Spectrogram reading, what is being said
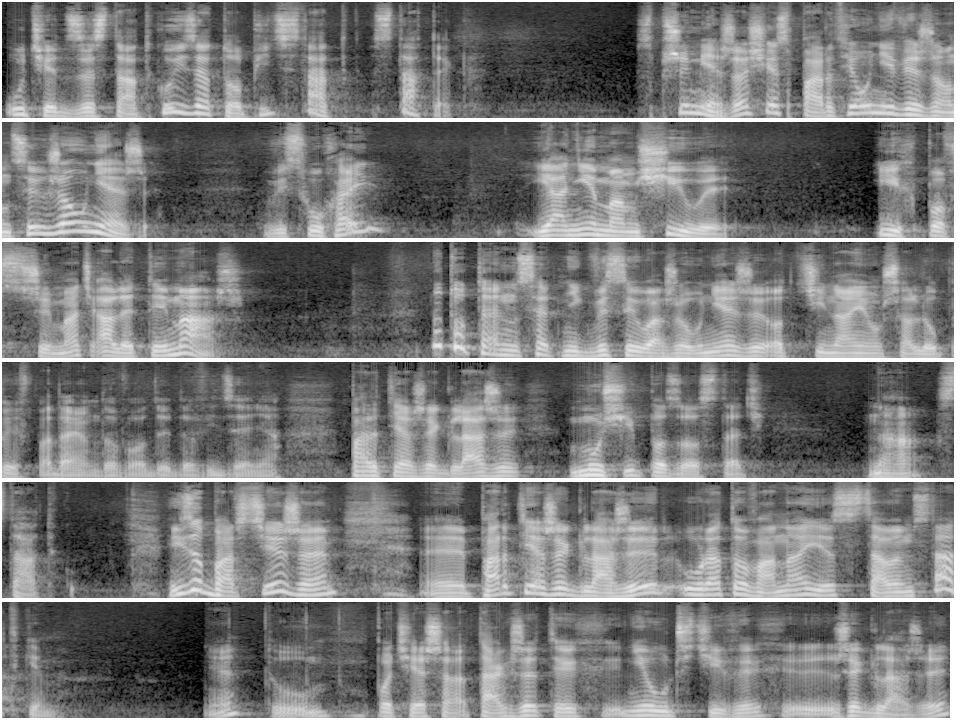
Uciec ze statku i zatopić stat statek. Sprzymierza się z partią niewierzących żołnierzy. Mówi: Słuchaj, ja nie mam siły ich powstrzymać, ale ty masz. No to ten setnik wysyła żołnierzy, odcinają szalupy, wpadają do wody, do widzenia. Partia żeglarzy musi pozostać na statku. I zobaczcie, że e, partia żeglarzy uratowana jest całym statkiem. Nie? Tu pociesza także tych nieuczciwych y, żeglarzy.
